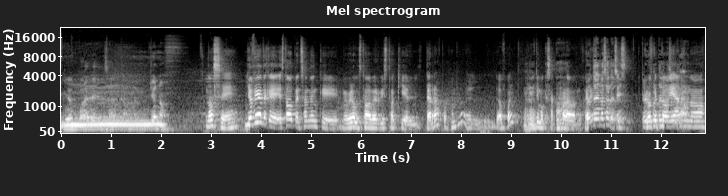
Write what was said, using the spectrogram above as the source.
Yo Mm, yo no. No sé. Yo fíjate que he estado pensando en que me hubiera gustado haber visto aquí el Terra, por ejemplo, el de Off-White, el último que sacó para Pero mujeres. todavía no sale así. Es- Creo que todavía no.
